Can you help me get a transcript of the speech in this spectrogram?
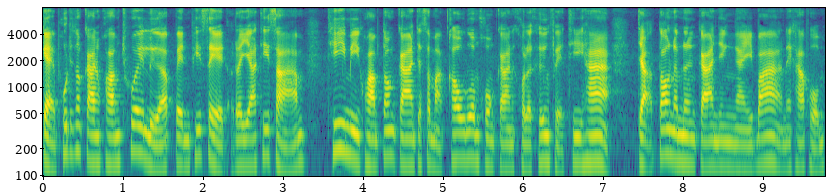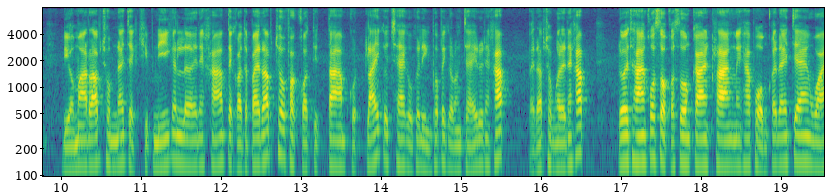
แก่ผู้ที่ต้องการความช่วยเหลือเป็นพิเศษระยะที่ 3 ที่มีความต้องการจะสมัครเข้าร่วมโครงการคนละครึ่งเฟสที่ 5 จะต้องดำเนินการยังไงบ้างนะครับผมเดี๋ยวมารับชมได้จากคลิปนี้กันเลยนะครับแต่ก่อนจะไปรับชมฝากกดติดตามกดไลค์กดแชร์กดกระดิ่งเพื่อเป็นกำลังใจด้วยนะครับไปรับชมกันเลยนะครับ โดยทางโฆษกกระทรวงการคลังนะครับผมก็ได้แจ้งไว้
